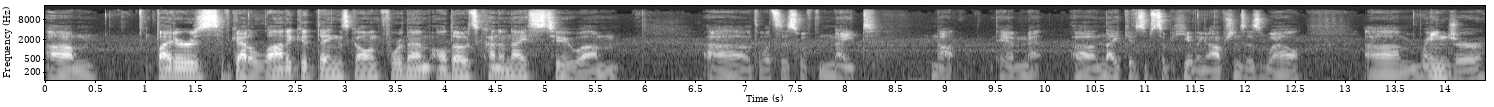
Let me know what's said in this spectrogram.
Um, fighters have got a lot of good things going for them. Although it's kind of nice to, um, uh, what's this with Knight? Not they have met. Uh, Knight gives them some healing options as well. Um, Ranger,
